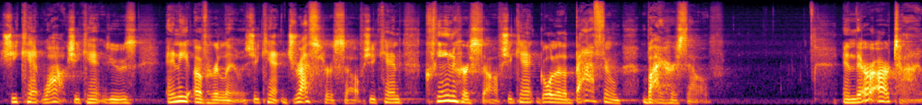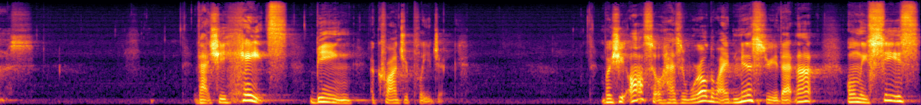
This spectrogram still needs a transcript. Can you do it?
She can't walk, she can't use any of her limbs. She can't dress herself. She can't clean herself. She can't go to the bathroom by herself. And there are times that she hates being a quadriplegic. But she also has a worldwide ministry that not only sees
